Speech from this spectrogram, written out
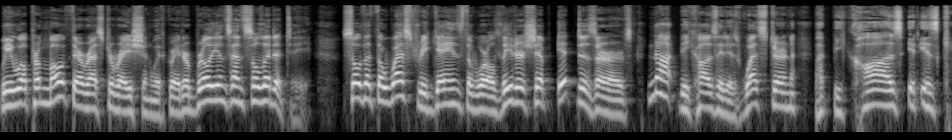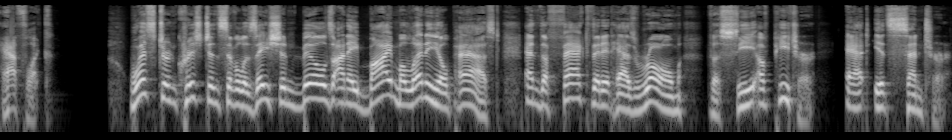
we will promote their restoration with greater brilliance and solidity so that the West regains the world leadership it deserves, not because it is Western, but because it is Catholic. Western Christian civilization builds on a bimillennial past and the fact that it has Rome, the See of Peter, at its center.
